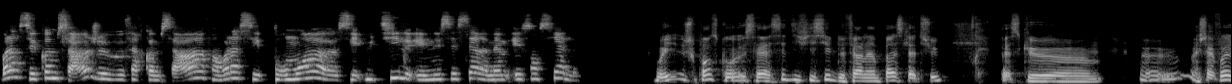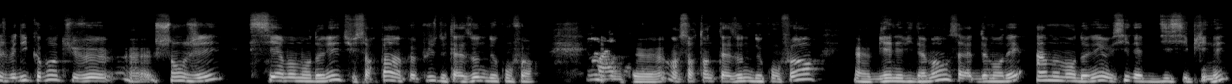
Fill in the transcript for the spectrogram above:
voilà, c'est comme ça, je veux faire comme ça. Enfin, voilà, c'est, pour moi, c'est utile et nécessaire et même essentiel. Oui, je pense que c'est assez difficile de faire l'impasse là-dessus parce que à chaque fois, je me dis comment tu veux changer si à un moment donné, tu sors pas un peu plus de ta zone de confort? Donc, en sortant de ta zone de confort, bien évidemment, ça va te demander à un moment donné aussi d'être discipliné.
